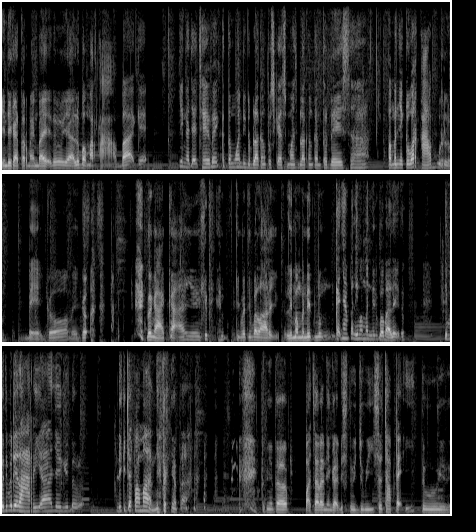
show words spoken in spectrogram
Indikator main baik itu ya lu bawa martabak kayak ya ngajak cewek ketemuan di belakang puskesmas belakang kantor desa. Pamannya keluar kabur loh. Bego bego gue ngakak aja gitu kan. Tiba-tiba lari. Lima menit belum nggak nyampe lima menit gue balik tuh. Tiba-tiba dia lari aja gitu. Dikejar pamannya ternyata. Ternyata pacaran yang gak disetujui secapek itu gitu.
